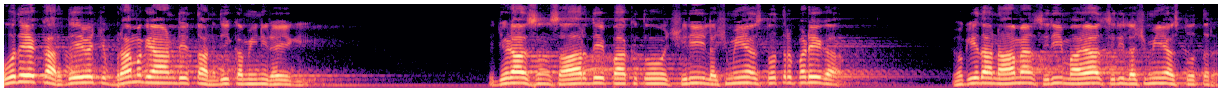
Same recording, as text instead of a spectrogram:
ਉਹਦੇ ਘਰ ਦੇ ਵਿੱਚ ਬ੍ਰਹਮ ਗਿਆਨ ਦੇ ਧਨ ਦੀ ਕਮੀ ਨਹੀਂ ਰਹੇਗੀ। ਜਿਹੜਾ ਸੰਸਾਰ ਦੇ ਪੱਖ ਤੋਂ ਸ਼੍ਰੀ ਲక్ష్ਮੀ ਅਸਤੋਤਰ ਪੜੇਗਾ ਕਿਉਂਕਿ ਇਹਦਾ ਨਾਮ ਹੈ ਸ੍ਰੀ ਮਾਇਆ, ਸ੍ਰੀ ਲక్ష్ਮੀ ਅਸਤੋਤਰ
